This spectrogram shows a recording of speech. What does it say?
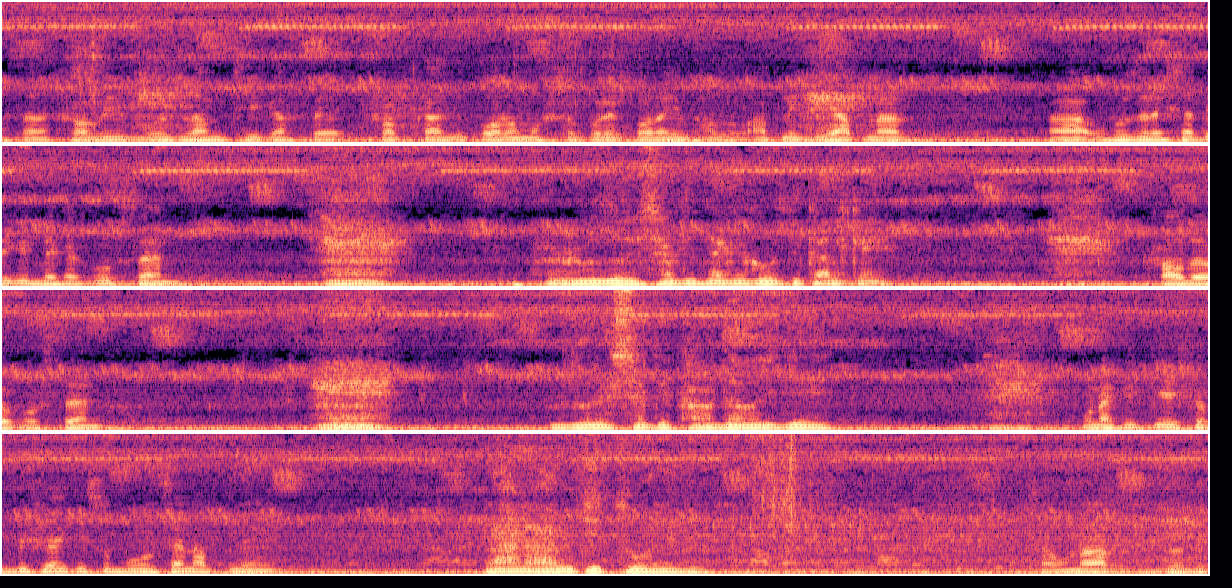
আচ্ছা সবই বুঝলাম ঠিক আছে। সব কাজই পরামর্শ করে করাই ভালো। আপনি কি আপনার হুজুরের সাথে কি দেখা করছেন? রোজের সাথে দেখা করছি কালকে। খাওয়া দাওয়া করছেন? হুজুরের সাথে খাওয়া দাওয়া হয়েছে। ওনাকে কি এসব বিষয়ে কিছু বলছেন আপনি? না না আমি কিচ্ছু বলিনি। ওনার যদি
